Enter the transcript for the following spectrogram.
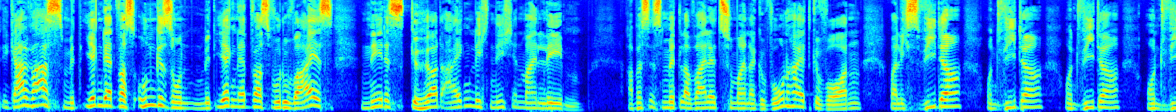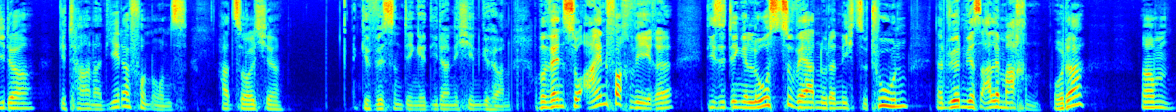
Egal was, mit irgendetwas Ungesunden, mit irgendetwas, wo du weißt, nee, das gehört eigentlich nicht in mein Leben aber es ist mittlerweile zu meiner Gewohnheit geworden, weil ich es wieder und wieder und wieder und wieder getan habe. Jeder von uns hat solche gewissen Dinge, die da nicht hingehören. Aber wenn es so einfach wäre, diese Dinge loszuwerden oder nicht zu tun, dann würden wir es alle machen, oder? Ähm,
